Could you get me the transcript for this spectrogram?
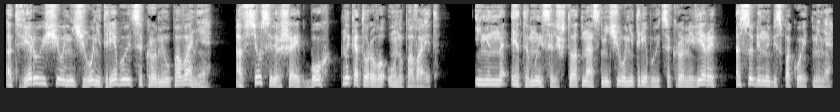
От верующего ничего не требуется, кроме упования – а все совершает Бог, на которого он уповает. Именно эта мысль, что от нас ничего не требуется, кроме веры, особенно беспокоит меня.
